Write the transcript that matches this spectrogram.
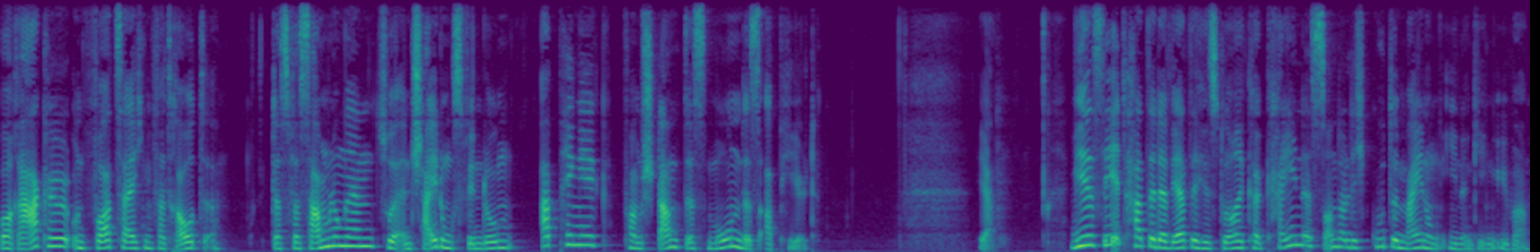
Orakel und Vorzeichen vertraute, das Versammlungen zur Entscheidungsfindung abhängig vom Stand des Mondes abhielt. Wie ihr seht, hatte der werte Historiker keine sonderlich gute Meinung ihnen gegenüber.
